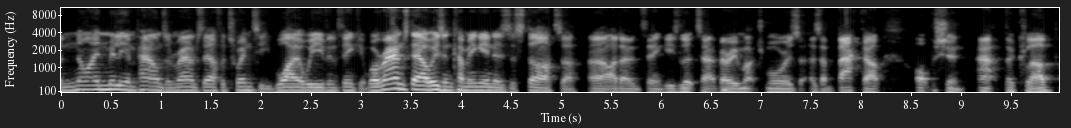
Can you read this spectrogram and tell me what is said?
for nine million pounds and Ramsdale for twenty. Why are we even thinking? Well, Ramsdale isn't coming in as a starter. Uh, I don't think he's looked at very much more as, as a backup option at the club.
